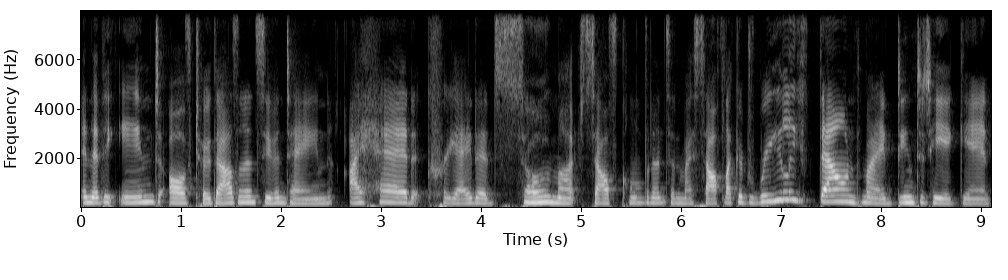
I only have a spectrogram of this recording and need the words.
And at the end of 2017, I had created so much self confidence in myself. Like I'd really found my identity again.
